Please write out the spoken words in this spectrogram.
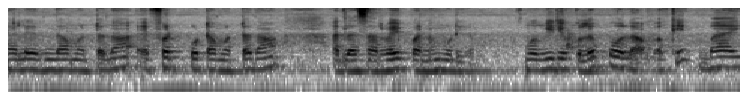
வேலை இருந்தால் மட்டும்தான் எஃபர்ட் போட்டால் மட்டும்தான் அதில் சர்வை பண்ண முடியும். உங்கள் வீடியோக்குள்ளே போகலாம் ஓகே பாய்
